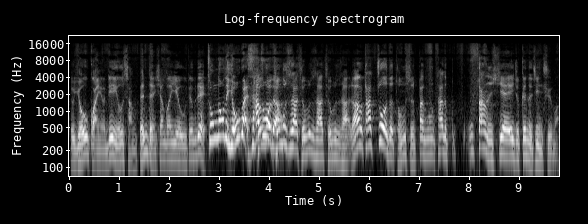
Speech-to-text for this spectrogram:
有油管、有炼油厂等等相关业务，对不对？中东的油管是他做的，全部是他，全部是他，全部是他。然后他做的同时，办公他的当然 CIA 就跟着进去嘛，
